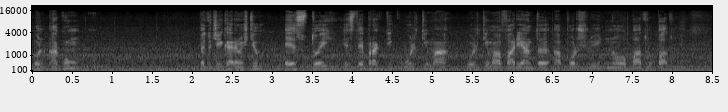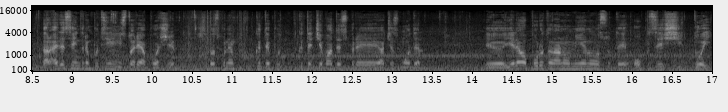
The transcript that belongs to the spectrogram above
Bun, acum pentru cei care nu știu, S2 este practic ultima, ultima variantă a Porsche-ului 944. Dar haideți să intrăm puțin în istoria Porsche și să vă spunem câte, câte ceva despre acest model. Ele au apărut în anul 1982.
